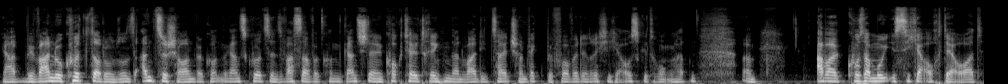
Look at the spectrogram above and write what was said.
Ja, wir waren nur kurz dort, um uns anzuschauen. Wir konnten ganz kurz ins Wasser, wir konnten ganz schnell einen Cocktail trinken, dann war die Zeit schon weg, bevor wir den richtig ausgetrunken hatten. Ähm, aber Koh Samui ist sicher auch der Ort,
